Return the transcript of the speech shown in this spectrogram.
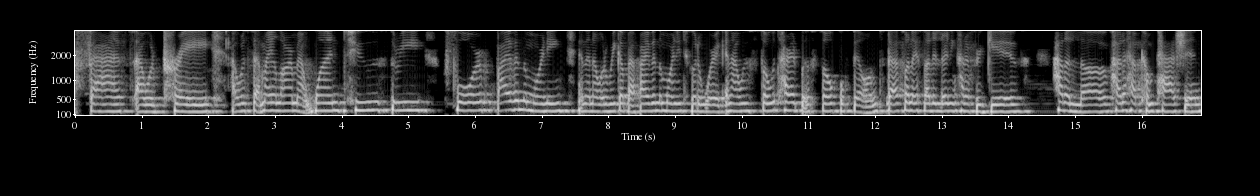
fast. I would pray. I would set my alarm at one, two, three, four, five in the morning. And then I would wake up at five in the morning to go to work. And I was so tired, but so fulfilled. That's when I started learning how to forgive how to love, how to have compassion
